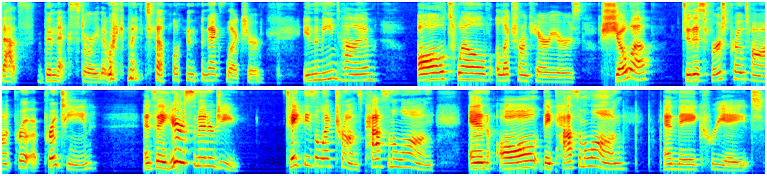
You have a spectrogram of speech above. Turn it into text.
That's the next story that we're going to tell in the next lecture. In the meantime, all 12 electron carriers show up to this first proton pro, uh, protein and say, here's some energy. Take these electrons, pass them along. And all they pass them along and they create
